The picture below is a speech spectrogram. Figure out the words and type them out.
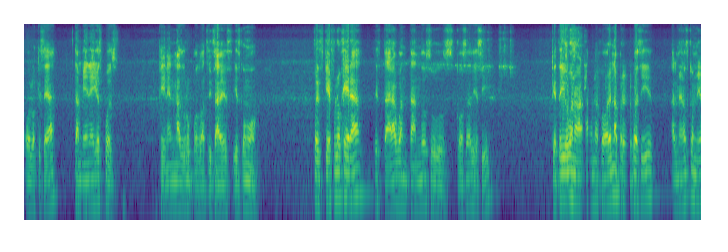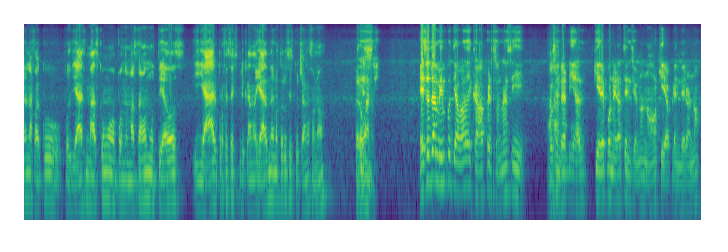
o lo que sea, también ellos pues tienen más grupos, ¿no? y sabes, y es como, pues qué flojera estar aguantando sus cosas y así. Que te digo, bueno, a, lo mejor en la prepa así, al menos conmigo en la facu, pues ya es más como, pues nomás estamos muteados y ya el profe está explicando, ya donde nosotros escuchamos o no, pero bueno. Eso también pues ya va de cada persona si pues en realidad quiere poner atención o no, quiere aprender o no.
